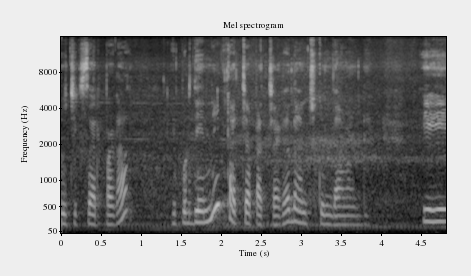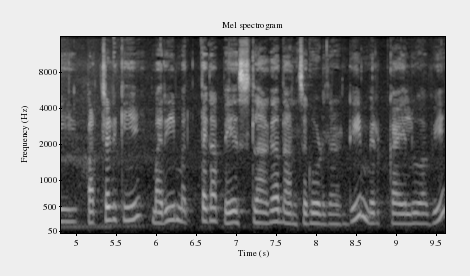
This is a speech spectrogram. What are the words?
రుచికి సరిపడా. ఇప్పుడు దీన్ని కచ్చా పచ్చగా దంచుకుందామండి. ఈ పచ్చడికి మరీ మెత్తగా పేస్ట్ లాగా దంచకూడదండి. మిరపకాయలు అవి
